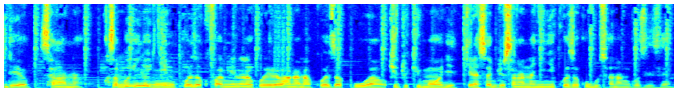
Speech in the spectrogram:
Ndio sana, kwa sababu ile nyinyi kuweza kufahamiana na kuelewana na kuweza kuwa kitu kimoja kinasababishwa sana na nyinyi kuweza kugusana ngozi zenu,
